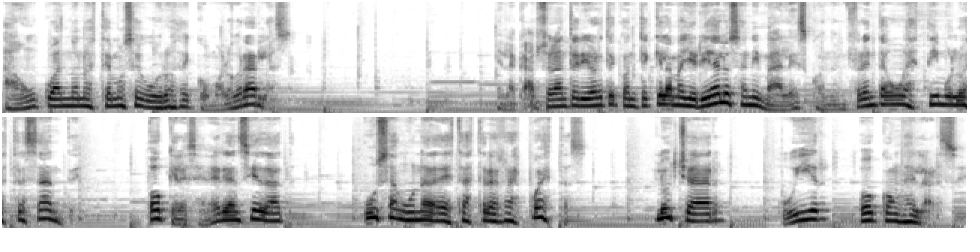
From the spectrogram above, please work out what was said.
aun cuando no estemos seguros de cómo lograrlas. En la cápsula anterior te conté que la mayoría de los animales, cuando enfrentan un estímulo estresante o que les genere ansiedad, usan una de estas tres respuestas, luchar, huir o congelarse.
